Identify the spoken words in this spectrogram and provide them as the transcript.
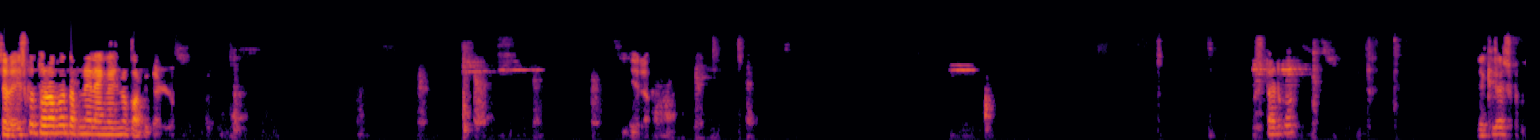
चलो, इसको थोड़ा बहुत अपने लैंग्वेज में कॉपी कर लो। स्टार्ट करो। लिख लो इसको।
